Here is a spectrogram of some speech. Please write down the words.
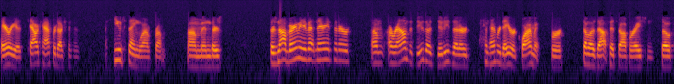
areas. Cow calf production is a huge thing where I'm from, um, and there's there's not very many veterinarians that are um, around to do those duties that are an everyday requirement for some of those outfits or operations. So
